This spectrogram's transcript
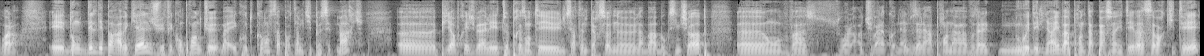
Voilà. Et donc dès le départ avec elle, je lui ai fait comprendre que, bah écoute, commence à porter un petit peu cette marque. Puis après, je vais aller te présenter une certaine personne là-bas, Boxing Shop. On va, voilà, tu vas la connaître. Vous allez apprendre à, vous allez nouer des liens. Il va apprendre ta personnalité, il va savoir quitter.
